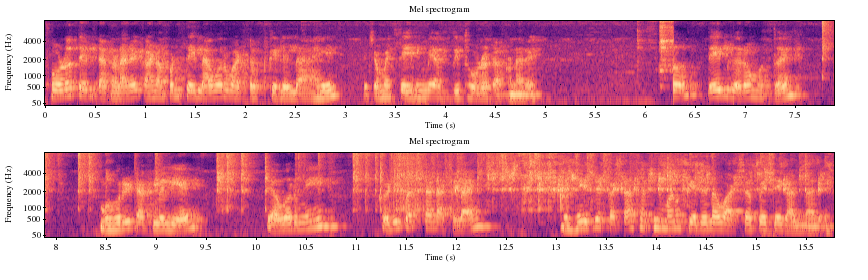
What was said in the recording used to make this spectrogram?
थोडं तेल टाकणार आहे कारण आपण तेलावर वाटप केलेलं आहे. त्याच्यामुळे तेल मी अगदी थोडं टाकणार आहे. तर तेल गरम होतं आहे मोहरी टाकलेली आहे. त्यावर मी कढीपत्ता टाकला आहे हे जे कटासाठी म्हणून केलेलं वाटप आहे ते घालणार आहे.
